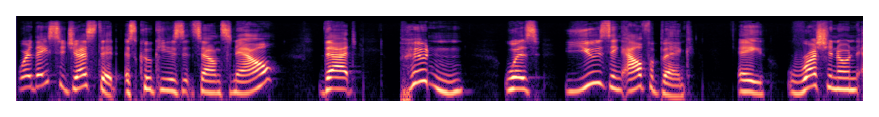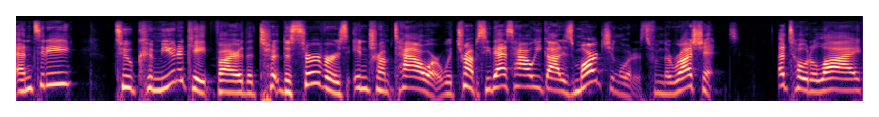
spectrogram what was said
where they suggested, as kooky as it sounds now, that Putin was using Alfa Bank, a Russian owned entity, to communicate via the, t- the servers in Trump Tower with Trump. See, that's how he got his marching orders from the Russians. A total lie,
